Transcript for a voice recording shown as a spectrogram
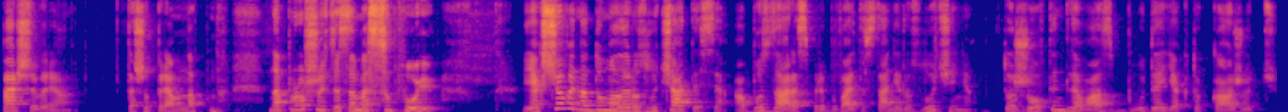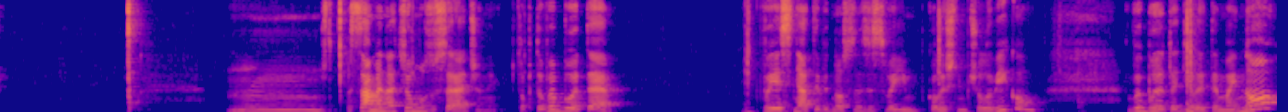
Перший варіант. Те, що прям нап- напрошується саме собою. Якщо ви надумали розлучатися або зараз перебуваєте в стані розлучення, то жовтень для вас буде, як то кажуть, саме на цьому зосереджений. Тобто ви будете виясняти відносини зі своїм колишнім чоловіком, ви будете ділити майно,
